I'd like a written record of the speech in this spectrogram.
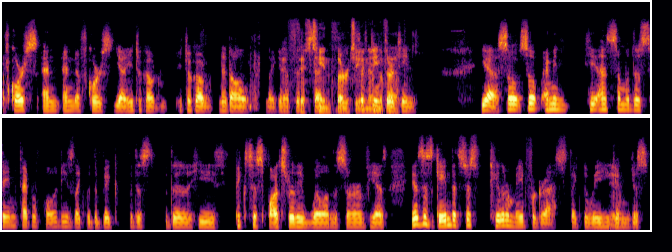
Of course, and and of course, yeah, he took out he took out Nadal like in yeah, a 15, 13, 15, 13. Yeah, so so I mean, he has some of those same type of qualities like with the big with this with the he picks his spots really well on the serve he has he has this game that's just tailor made for grass like the way he yeah. can just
